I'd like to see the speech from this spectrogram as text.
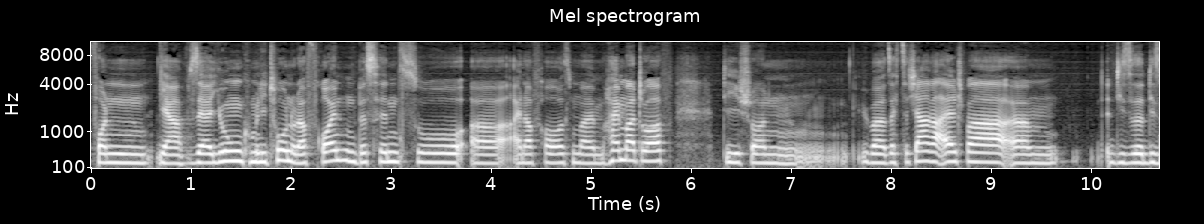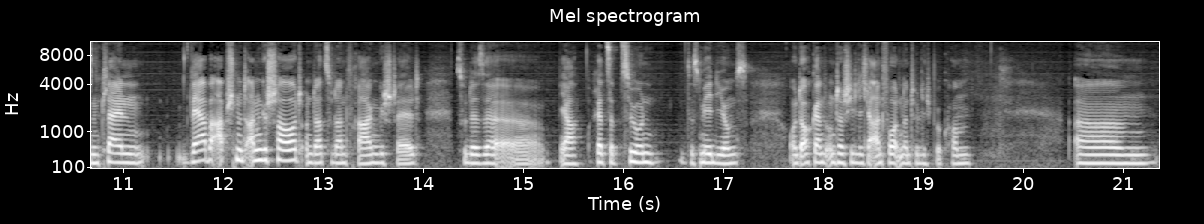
von ja, sehr jungen Kommilitonen oder Freunden bis hin zu äh, einer Frau aus meinem Heimatdorf die schon über 60 Jahre alt war, ähm, diese, diesen kleinen Werbeabschnitt angeschaut und dazu dann Fragen gestellt zu der äh, ja, Rezeption des Mediums und auch ganz unterschiedliche Antworten natürlich bekommen. Ähm,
